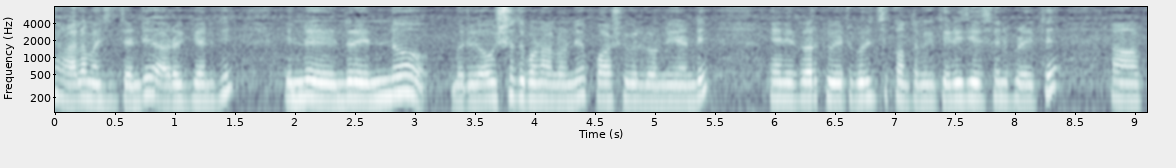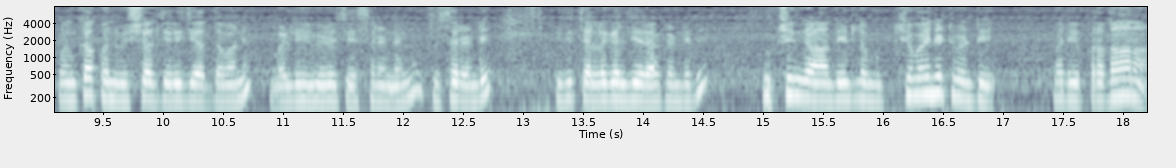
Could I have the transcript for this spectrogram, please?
చాలా మంచిదండి ఆరోగ్యానికి. ఎన్నో ఇందులో ఎన్నో మరి ఔషధ గుణాలు ఉన్నాయి పోషక విలువలు ఉన్నాయండి. నేను ఇదివరకు వీటి గురించి కొంత మీకు తెలియజేశాను. ఇప్పుడైతే ఇంకా కొన్ని విషయాలు తెలియజేద్దామని మళ్ళీ వీడియో చేశానండి నేను. చూసారండి ఇది తెల్ల రాకండి ఇది. ముఖ్యంగా దీంట్లో ముఖ్యమైనటువంటి మరి ప్రధాన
